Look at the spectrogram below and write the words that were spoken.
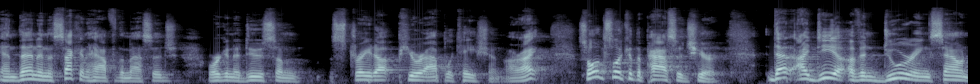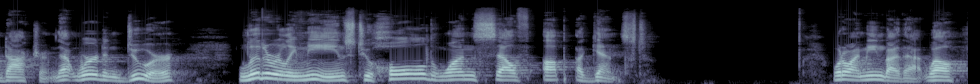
And then in the second half of the message, we're going to do some straight up pure application. All right? So let's look at the passage here. That idea of enduring sound doctrine, that word endure literally means to hold oneself up against. What do I mean by that? Well,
